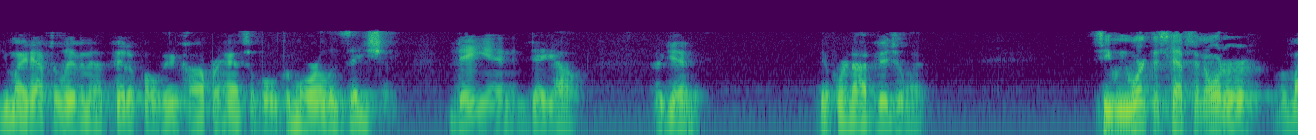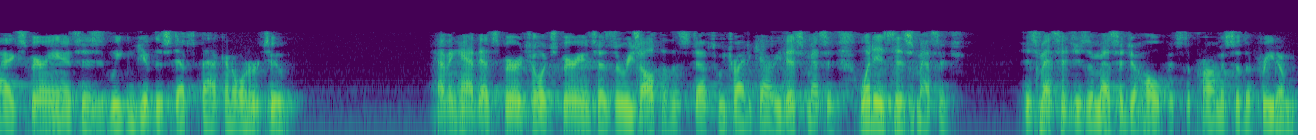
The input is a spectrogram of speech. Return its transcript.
you might have to live in that pitiful, incomprehensible demoralization day in and day out. Again, if we're not vigilant. See, we work the steps in order but my experience is we can give the steps back in order too. Having had that spiritual experience as the result of the steps, we try to carry this message. What is this message? This message is a message of hope. It's the promise of the freedom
